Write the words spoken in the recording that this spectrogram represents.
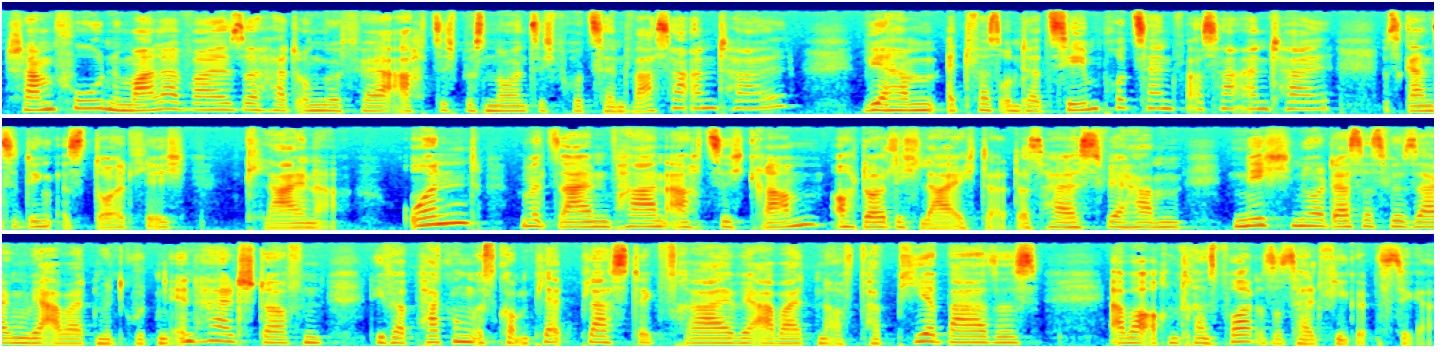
Shampoo normalerweise hat ungefähr 80 bis 90 Prozent Wasseranteil. Wir haben etwas unter 10 Prozent Wasseranteil. Das ganze Ding ist deutlich kleiner und mit seinen paar 80 Gramm auch deutlich leichter. Das heißt, wir haben nicht nur das, dass wir sagen, wir arbeiten mit guten Inhaltsstoffen, die Verpackung ist komplett plastikfrei, wir arbeiten auf Papierbasis, aber auch im Transport ist es halt viel günstiger.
